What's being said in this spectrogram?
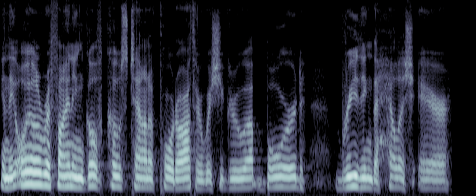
In the oil refining Gulf Coast town of Port Arthur, where she grew up, bored, breathing the hellish air,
